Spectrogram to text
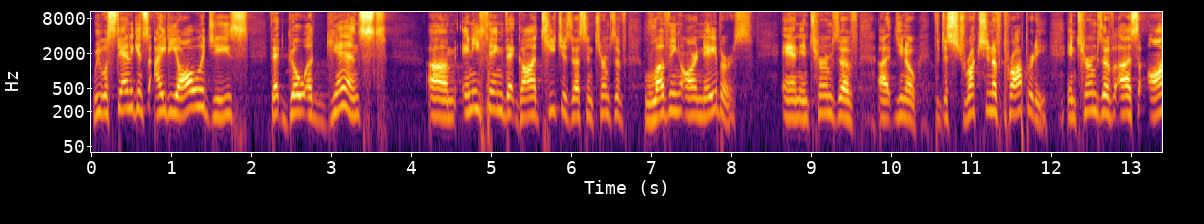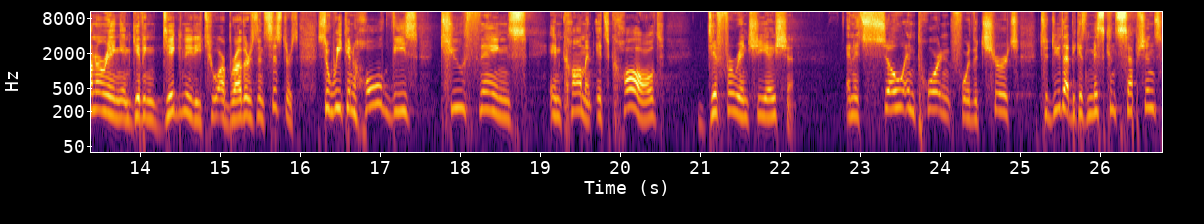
We will stand against ideologies that go against um, anything that God teaches us in terms of loving our neighbors and in terms of uh, you know the destruction of property in terms of us honoring and giving dignity to our brothers and sisters so we can hold these two things in common it's called differentiation and it's so important for the church to do that because misconceptions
